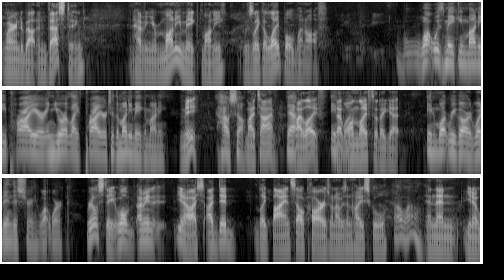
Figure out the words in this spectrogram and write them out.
learned about investing and having your money make money, it was like a light bulb went off. What was making money prior in your life prior to the money making money? Me, How so? my time, Yeah. my life, In that what- one life that I get. in what regard? What industry? What work? Real estate. Well, I mean, you know, I, I did like buy and sell cars when I was in high school. Oh wow. and then you know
